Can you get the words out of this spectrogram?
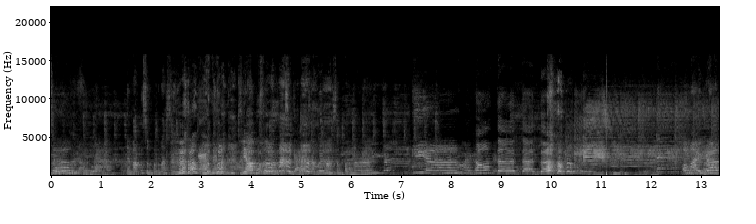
sempurna. Emang aku sempurna sih. Oke. Ya aku sempurna sih guys. Aku emang sempurna. Iya. Oh tetata Oh my god.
